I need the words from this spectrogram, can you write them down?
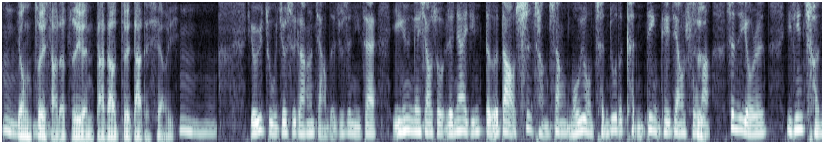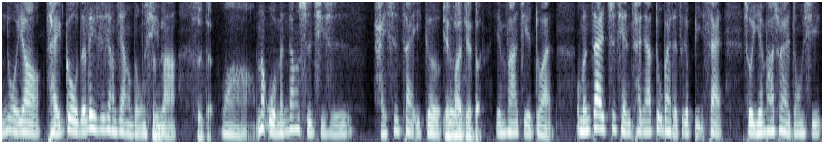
嗯，用最少的资源达到最大的效益，嗯嗯。有一组就是刚刚讲的，就是你在营运跟销售，人家已经得到市场上某种程度的肯定，可以这样说吗？甚至有人已经承诺要采购的，类似像这样的东西嘛？是的。哇，那我们当时其实还是在一个研发阶段。研发阶段，我们在之前参加杜拜的这个比赛所研发出来的东西，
